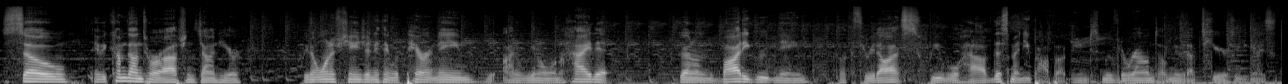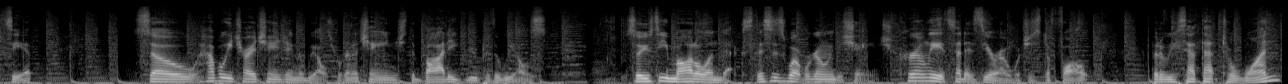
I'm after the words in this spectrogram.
So if we come down to our options down here, we don't want to change anything with parent name, we don't want to hide it. Go down to the body group name, click three dots, we will have this menu pop up. You can just move it around, I'll move it up to here so you guys can see it. So how about we try changing the wheels? We're going to change the body group of the wheels. So you see model index. This is what we're going to change. Currently it's set at 0, which is default. But if we set that to 1,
